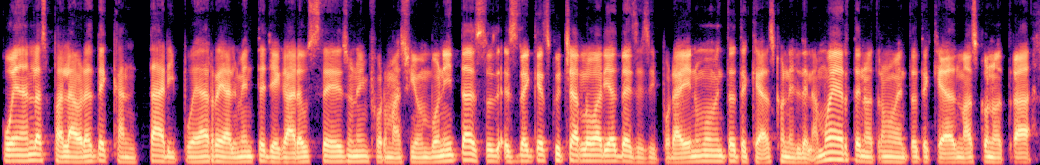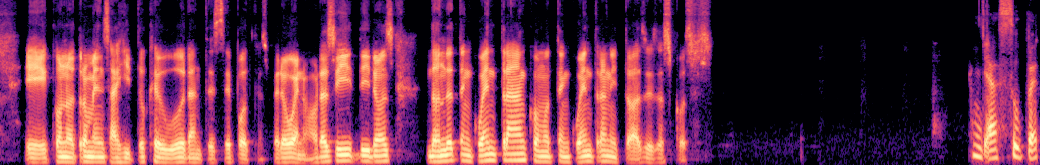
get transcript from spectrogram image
puedan las palabras de cantar y pueda realmente llegar a ustedes una información bonita. Esto, esto, hay que escucharlo varias veces y por ahí en un momento te quedas con el de la muerte, en otro momento te quedas más con, otra, eh, con otro mensajito que hubo durante este podcast. Pero bueno, ahora sí, dinos dónde te encuentran, cómo te encuentran y todas esas cosas. Ya, súper.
